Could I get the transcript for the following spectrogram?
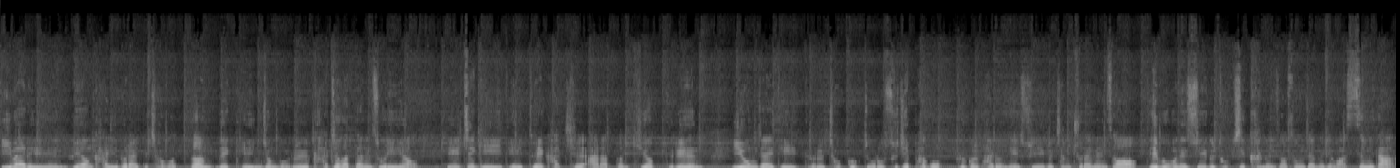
이 말은 회원 가입을 할 때 적었던 내 개인정보를 가져갔다는 소리예요. 일찍이 데이터의 가치를 알았던 기업들은 이용자의 데이터를 적극적으로 수집하고 그걸 활용해 수익을 창출하면서 대부분의 수익을 독식하면서 성장을 해왔습니다.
